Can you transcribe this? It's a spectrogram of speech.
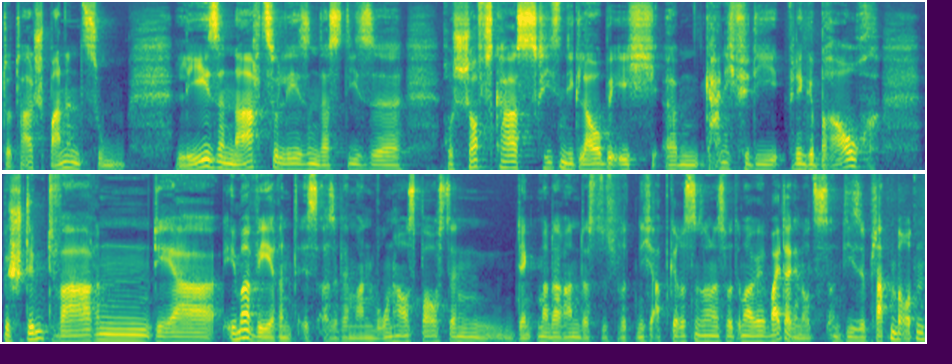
total spannend zu lesen, nachzulesen, dass diese Hruschowskas, hießen die, glaube ich, ähm, gar nicht für, die, für den Gebrauch bestimmt waren, der immerwährend ist. Also wenn man ein Wohnhaus baut, dann denkt man daran, dass das wird nicht abgerissen, sondern es wird immer weiter genutzt. Und diese Plattenbauten,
